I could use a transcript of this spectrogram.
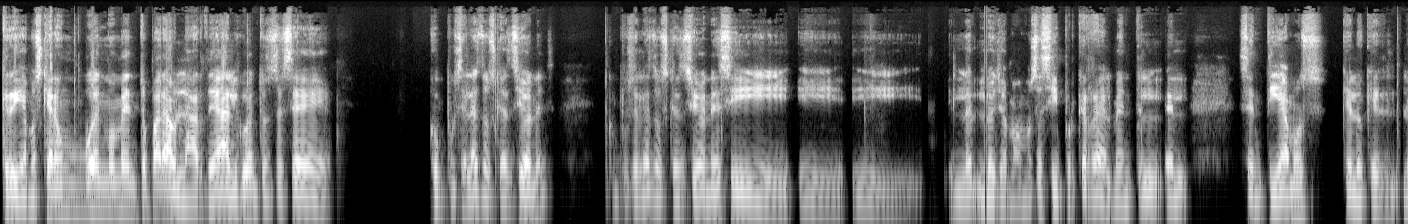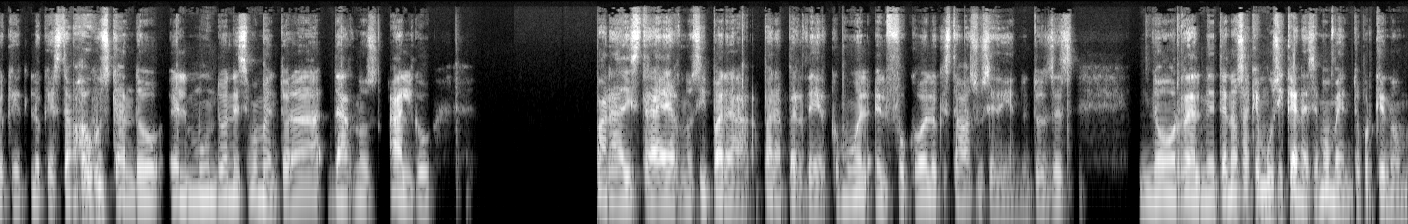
creíamos que era un buen momento para hablar de algo, entonces eh, compuse las dos canciones, compuse las dos canciones y, y- y lo, lo llamamos así porque realmente el, el- sentíamos que lo que, lo, que lo que estaba buscando el mundo en ese momento era darnos algo para distraernos y para, para perder como el, el foco de lo que estaba sucediendo. Entonces, no, realmente no saqué música en ese momento porque no,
